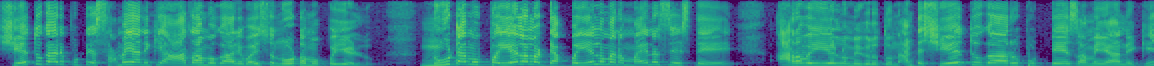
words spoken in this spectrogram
షేతుగారి పుట్టే సమయానికి ఆదాము గారి వయసు నూట ముప్పై ఏళ్ళు. నూట ముప్పై ఏళ్ళలో డెబ్బై ఏళ్ళు మనం మైనస్ చేస్తే అరవై ఏళ్ళు మిగులుతుంది. అంటే షేతుగారు పుట్టే సమయానికి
